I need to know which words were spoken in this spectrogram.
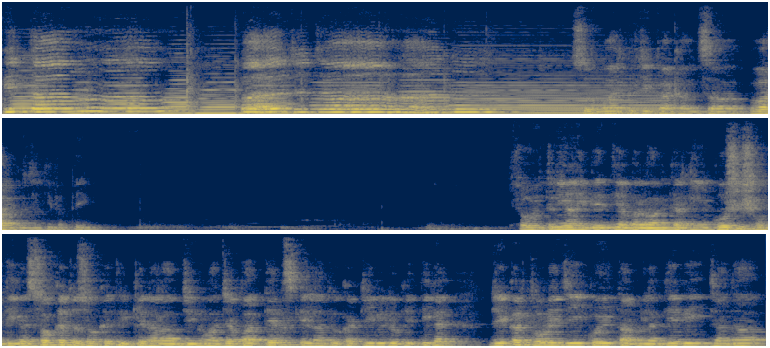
ਪਿਤਾ ਪਰਦਾਨ ਸੋ ਵਾਹਿਗੁਰੂ ਜੀ ਕਾ ਖਾਲਸਾ ਵਾਹਿਗੁਰੂ ਜੀ ਕੀ ਫਤਿਹ ਸੋ ਇਤਨੀਆਂ ਹੀ ਬੇਨਤੀਆਂ ਪ੍ਰਵਾਨ ਕਰਨੀਆਂ, ਕੋਸ਼ਿਸ਼ ਹੁੰਦੀ ਹੈ ਸੌਖੇ ਤੋਂ ਸੌਖੇ ਤਰੀਕੇ ਨਾਲ ਆਪ ਜੀ ਨੂੰ ਅੱਜ ਆਪਾਂ ਤਿੰਨ ਸਕੇਲਾਂ ਤੋਂ ਇਕੱਠੀ ਵੀਡੀਓ ਕੀਤੀ ਹੈ ਜੇਕਰ ਥੋੜੀ ਜੀ ਕੋਈ ਤੁਹਾਨੂੰ ਲੱਗੇ ਵੀ ਜ਼ਿਆਦਾ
